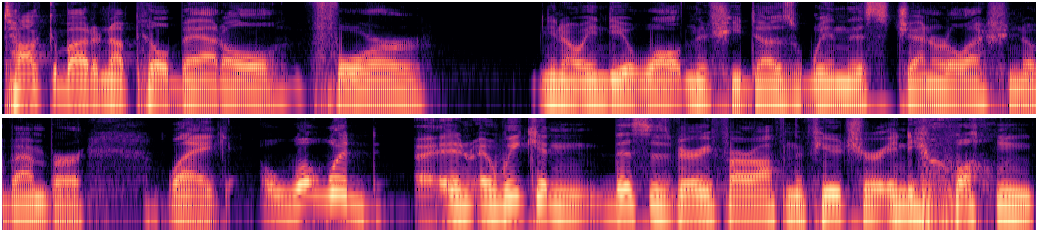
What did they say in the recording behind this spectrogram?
talk about an uphill battle for you know India Walton if she does win this general election November. Like, what would and, and we can? This is very far off in the future. India Walton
